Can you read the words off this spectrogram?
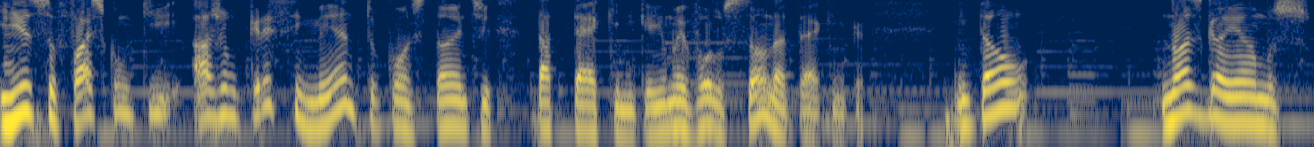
e isso faz com que haja um crescimento constante da técnica e uma evolução da técnica. Então, nós ganhamos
